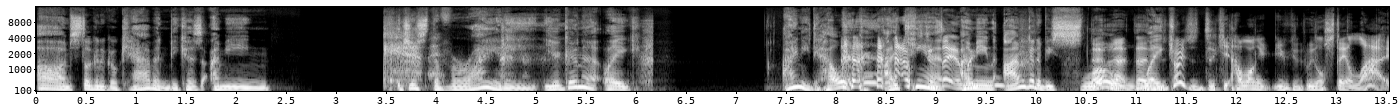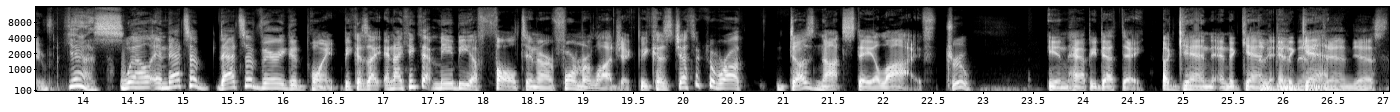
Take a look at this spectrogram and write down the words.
Oh, I'm still gonna go cabin because I mean just the variety. You're gonna like I need help. I I can't. say, I'm I like- mean, I'm gonna be slow. The, the- the like choice is to keep, how long you can will stay alive. yes. Well, and that's a that's a very good point because I and I think that may be a fault in our former logic because Jessica Rothe does not stay alive True. in Happy Death Day again and again and again. again, yes.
